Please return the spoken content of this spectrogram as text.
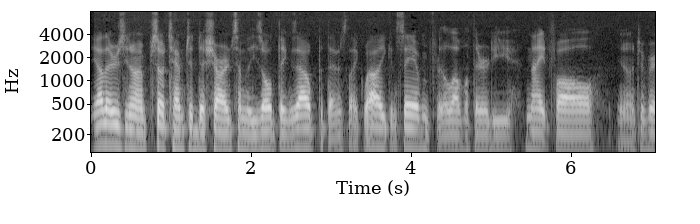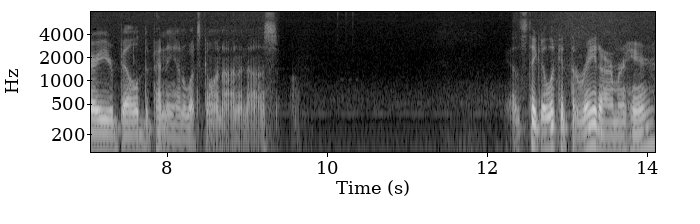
The others, you know, I'm so tempted to shard some of these old things out, but then it's like, well, you can save them for the level 30 Nightfall, you know, to vary your build depending on what's going on in those. Let's take a look at the raid armor here.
